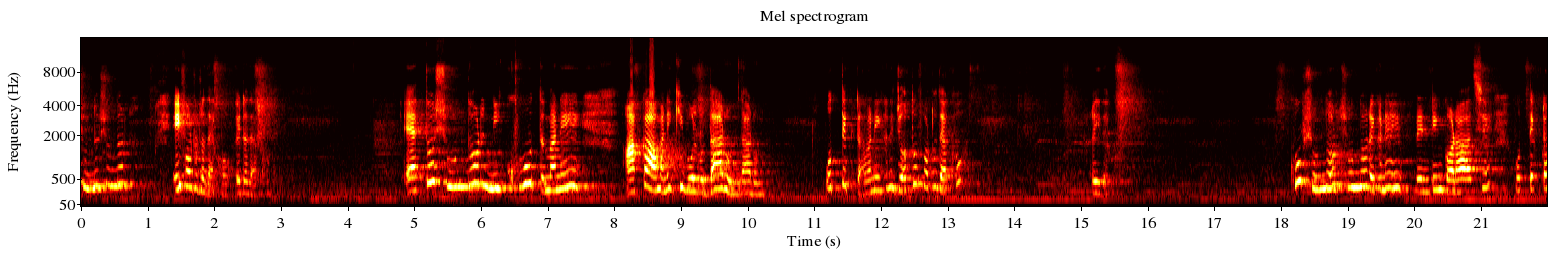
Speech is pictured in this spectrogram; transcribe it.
সুন্দর সুন্দর। এই ফটোটা দেখো, এটা দেখো। এত সুন্দর, নিখুঁত মানে আঁকা মানে কি বলব, দারুণ দারুণ। প্রত্যেকটা মানে এখানে যত ফটো দেখো, এই দেখো। খুব সুন্দর সুন্দর এখানে পেন্টিং করা আছে। প্রত্যেকটা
